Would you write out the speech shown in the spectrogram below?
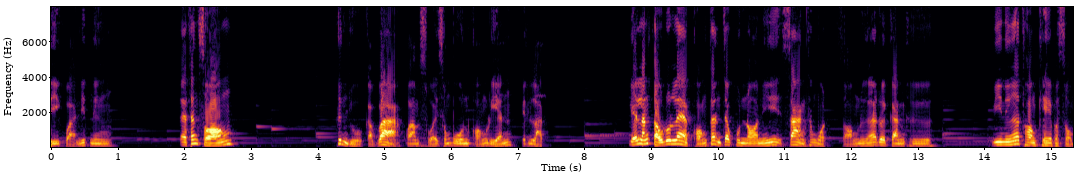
ดีกว่านิดนึง แต่ทั้งสองขึ้นอยู่กับว่าความสวยสมบูรณ์ของเหรียญเป็นหลัก เหรียญหลังเต่ารุ่นแรกของท่านเจ้าคุณนอนี้สร้างทั้งหมด 2 เนื้อด้วยกันคือ มีเนื้อทองเคผสม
